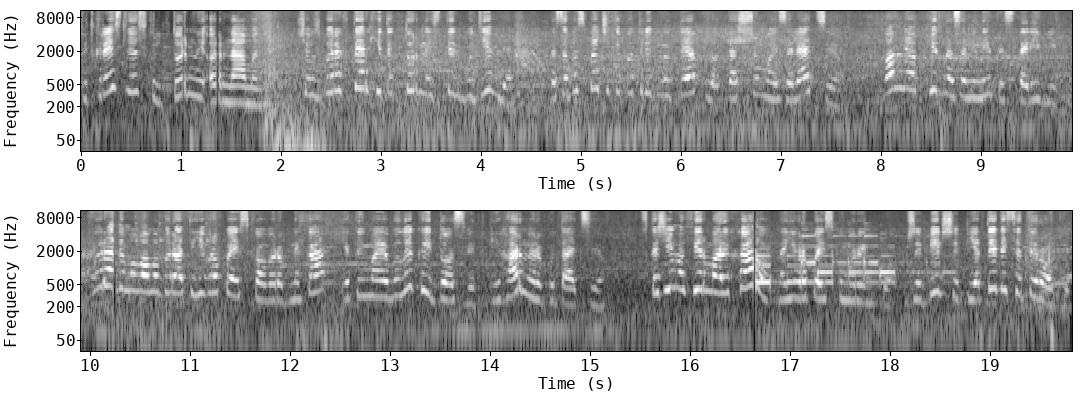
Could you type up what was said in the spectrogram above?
підкреслює скульптурний орнамент. Щоб зберегти архітектурний стиль будівлі та забезпечити потрібну тепло та шумоізоляцію, вам необхідно замінити старі вікна. Ми радимо вам обирати європейського виробника, який має великий досвід і гарну репутацію. Скажімо, фірма Рехау на європейському ринку вже більше 50 років.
